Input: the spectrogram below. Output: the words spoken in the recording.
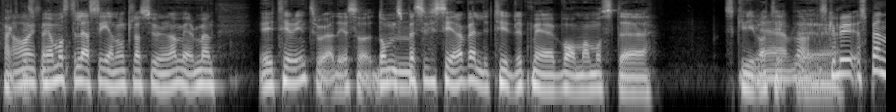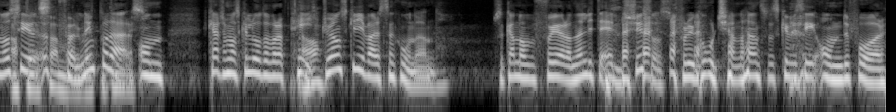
Faktiskt. men jag måste läsa igenom klausulerna mer. Men i teorin tror jag det är så. De Mm. specificerar väldigt tydligt med vad man måste skriva. Jävlar. Det eh, ska bli spännande att att se det uppföljning på det här. Om, kanske man ska låta våra Patreon skriva recensionen. Så kan de få göra den lite edgy så, så får du godkänna den så ska vi se om du får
